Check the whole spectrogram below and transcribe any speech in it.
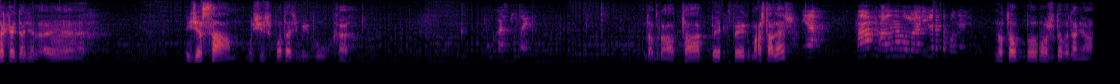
Czekaj, Daniel. E... Idzie sam. Musisz podać mi bułkę. Bułka jest tutaj. Dobra, tak, pyk, pyk. Masz talerz? Nie. Mam, ale na dole. Ile to niej? No to masz do wydania.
